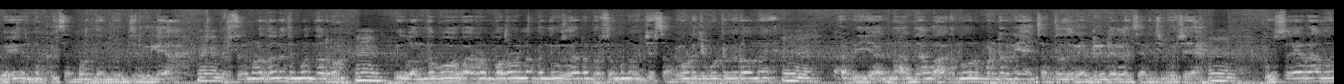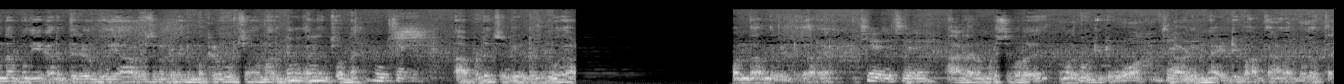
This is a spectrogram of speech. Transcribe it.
போய் நமக்கு சம்பளம் தந்து வச்சிருக்கு இல்லையா? பிரசம்பளம் தானே சம்பளம் தர்றோம். இது வந்தப்போ வரோம் போறோம் எல்லாம் பஞ்சு சாரம் பிரசம்பளம் வச்சு சபை உடைச்சு போட்டு போயிடுவாங்க அப்படியா? நான் தான் வாரந்தோறும் பண்றேன் என் சத்தத்தை கேட்டுக்கிட்டு எல்லாம் சரிச்சு போச்சே. புதுசா யாராவது வந்தா புதிய கருத்துக்கள் புதிய ஆலோசனை கிடைக்கும் மக்களுக்கு உற்சாகமா இருக்கும் சொன்னேன். அப்படின்னு சொல்லிட்டு இருக்கும்போது சரி சரி ஆறாறு முடிச்ச பிறகு உங்களை கூட்டிட்டு போவான் அப்படின்னு எட்டி பார்த்தான் அந்த முகத்தை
